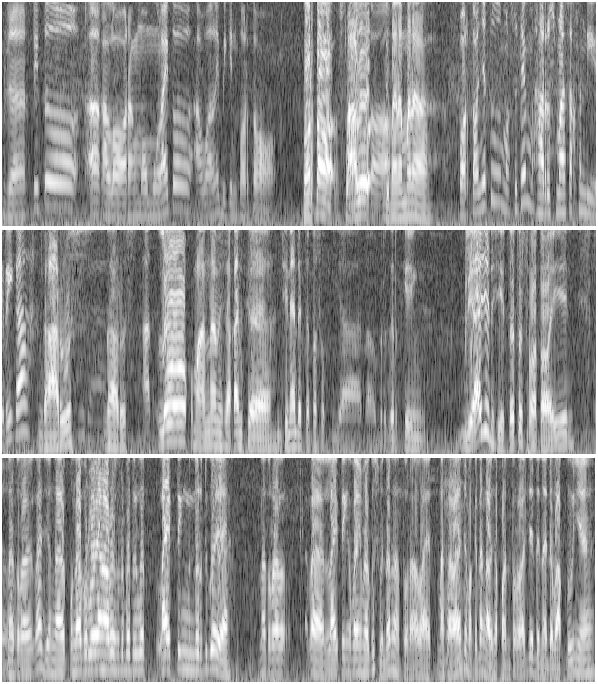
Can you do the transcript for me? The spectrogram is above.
Berarti tuh eh, kalau orang mau mulai tuh awalnya bikin porto. porto selalu di mana mana Portonya tuh maksudnya harus masak sendiri kah? nggak harus nggak harus. At- lo ke mana misalkan ke di sini ada contoh Sophia atau Burger King. Beli aja di situ terus fotoin. Betul. natural aja nggak nggak perlu yang harus ribet-ribet lighting menurut gua ya. Natural apa, lighting yang paling bagus bener natural light. Masalahnya cuma kita nggak bisa kontrol aja dan ada waktunya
